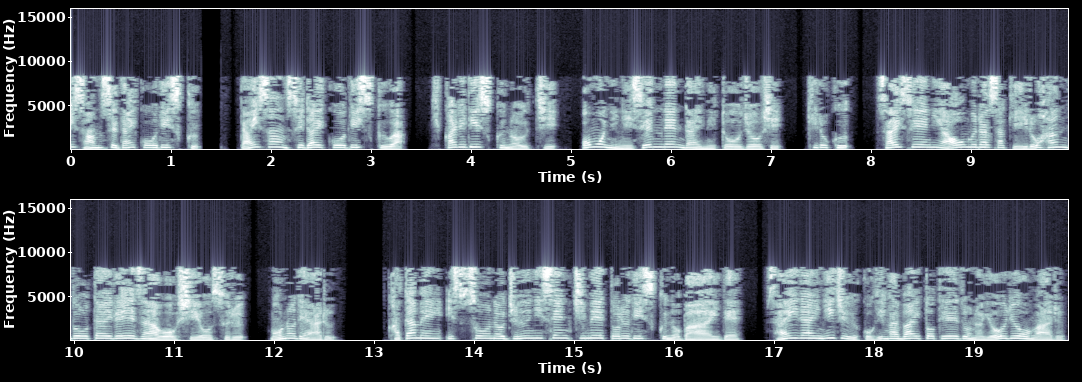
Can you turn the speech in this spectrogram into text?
3世代高ディスク。第3世代高ディスクは、光ディスクのうち、主に2000年代に登場し、記録、再生に青紫色半導体レーザーを使用するものである。片面一層の 12cm ディスクの場合で、最大 25GB 程度の容量がある。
